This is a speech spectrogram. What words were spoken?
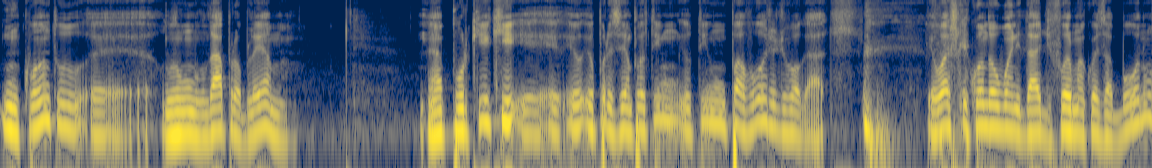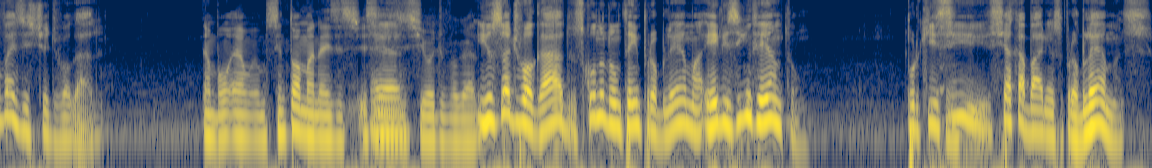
enquanto é, não, não dá problema. Né, por que que. Eu, eu, por exemplo, eu tenho, eu tenho um pavor de advogados. Eu acho que quando a humanidade for uma coisa boa, não vai existir advogado. É um, bom, é um sintoma, né? Existir, esse É. existir o advogado. E os advogados, quando não tem problema, eles inventam. Porque se, se acabarem os problemas,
